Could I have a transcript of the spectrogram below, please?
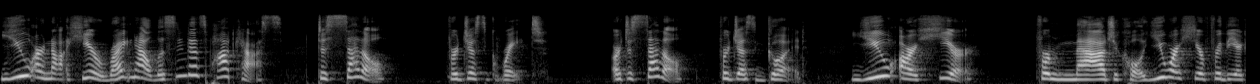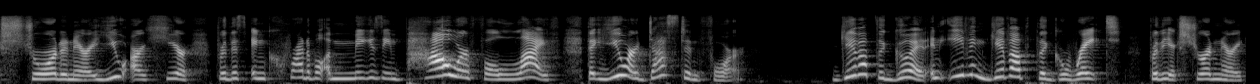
you are not here right now listening to this podcast to settle for just great or to settle for just good. You are here for magical. You are here for the extraordinary. You are here for this incredible, amazing, powerful life that you are destined for. Give up the good and even give up the great for the extraordinary,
